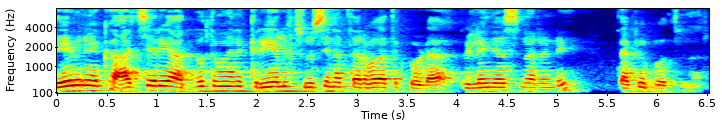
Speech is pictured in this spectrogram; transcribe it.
దేవుని యొక్క ఆశ్చర్య అద్భుతమైన క్రియలు చూసిన తర్వాత కూడా వీళ్ళు ఏం చేస్తున్నారండి? తప్పిపోతున్నారు.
